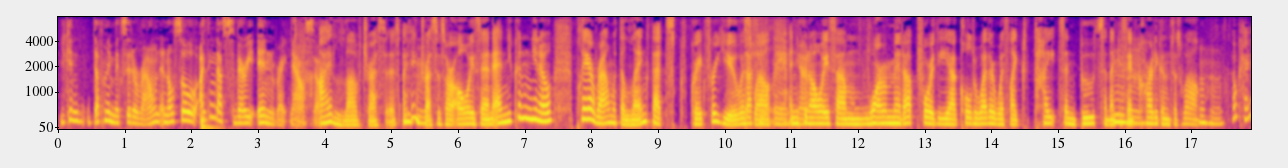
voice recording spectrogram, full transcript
you can definitely mix it around. And also, I think that's very in right now. So I love dresses. I Mm-hmm. think dresses are always in, and you can, you know, play around with the length. That's great for you as well. And you can always um, warm it up for the uh, colder weather with like tights and boots, and like you Mm-hmm. said, cardigans as well. Okay,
